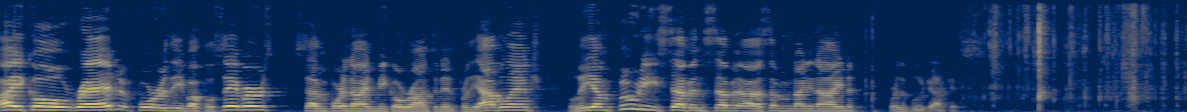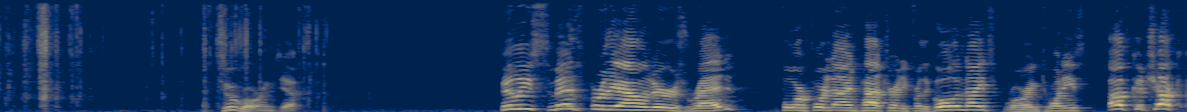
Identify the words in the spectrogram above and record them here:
Eichel red for the Buffalo Sabres. 749 Mikko Rantanen for the Avalanche. Liam Foudy, 7, 7, uh, 799 for the Blue Jackets. Two roarings, yeah. Billy Smith for the Islanders, red. 449 Pacioretty for the Golden Knights. Roaring 20s of Tkachuk,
